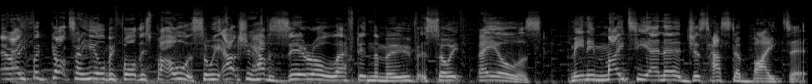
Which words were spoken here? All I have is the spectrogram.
And I forgot to heal before this battle, so we actually have zero left in the move, so it fails. Meaning Mightyena just has to bite it.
